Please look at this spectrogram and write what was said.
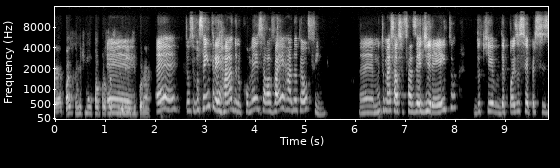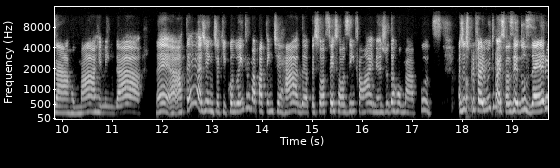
É basicamente montar o processo é, jurídico, né? É, então se você entra errado no começo, ela vai errado até o fim. É muito mais fácil fazer direito do que depois você precisar arrumar, remendar, né? Até a gente aqui, quando entra uma patente errada, a pessoa fez sozinha e fala, ai, me ajuda a arrumar. Putz, a gente prefere muito mais fazer do zero,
